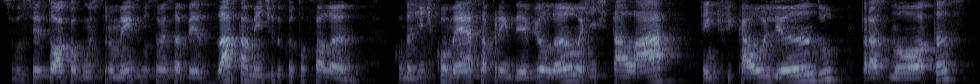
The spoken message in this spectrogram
Se você toca algum instrumento, você vai saber exatamente do que eu estou falando. Quando a gente começa a aprender violão, a gente está lá tem que ficar olhando para as notas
